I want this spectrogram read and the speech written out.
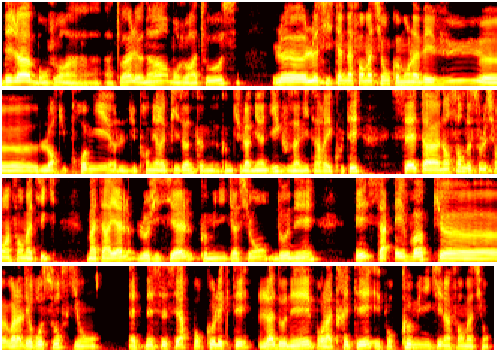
Déjà, bonjour à, toi, Léonore, bonjour à tous. Le, système d'information, comme on l'avait vu euh, lors du premier, du premier épisode, comme, comme tu l'as bien dit, que je vous invite à réécouter, c'est un ensemble de solutions informatiques, matériel, logiciel, communication, données, et ça évoque euh, voilà les ressources qui vont être nécessaires pour collecter la donnée, pour la traiter et pour communiquer l'information.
